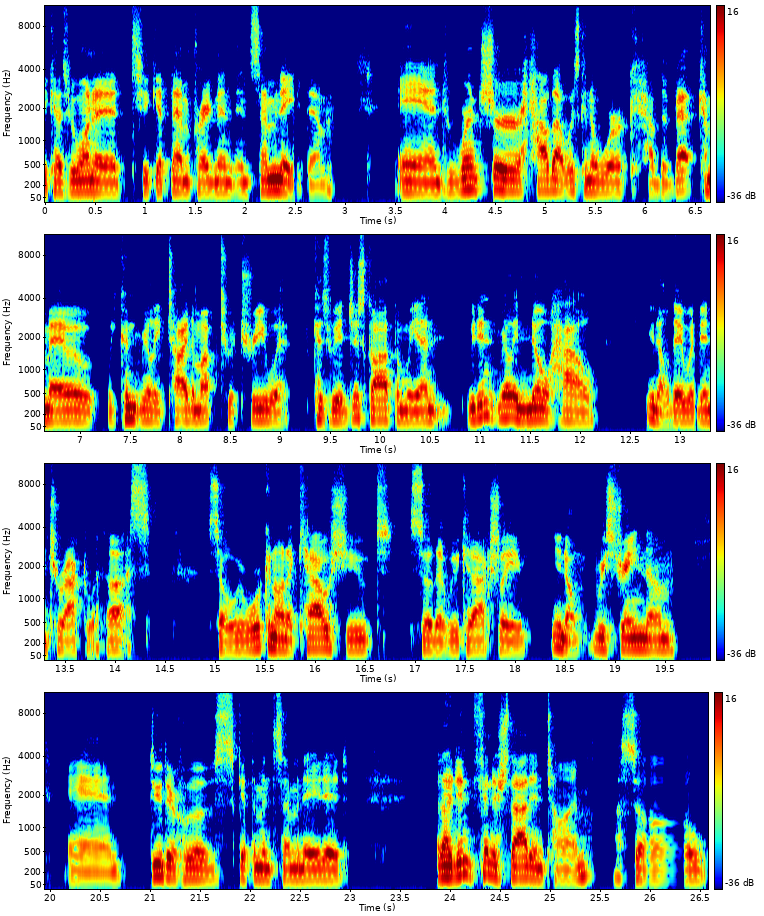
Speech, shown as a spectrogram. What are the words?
because we wanted to get them pregnant, inseminate them. And we weren't sure how that was going to work. Have the vet come out. We couldn't really tie them up to a tree with because we had just got them. We and we didn't really know how, you know, they would interact with us. So we were working on a cow chute so that we could actually, you know, restrain them and do their hooves, get them inseminated. And I didn't finish that in time. So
